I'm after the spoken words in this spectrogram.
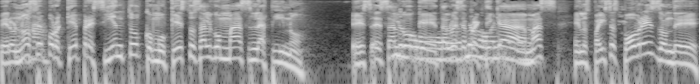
pero no sé por qué presiento como que esto es algo más latino. Es, es algo que tal vez se practica más en los países pobres, donde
